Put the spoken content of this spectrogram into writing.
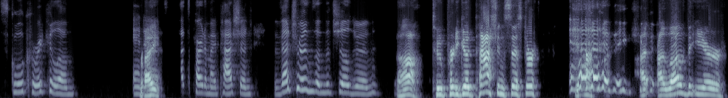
school curriculum. And uh, right. Uh, that's part of my passion. The veterans and the children. Ah, two pretty good passions, sister. Yeah. I, I love that you're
